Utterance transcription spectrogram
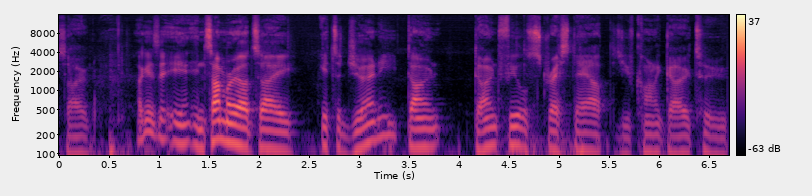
So I guess in, in summary I'd say it's a journey. Don't don't feel stressed out that you've kind of go to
